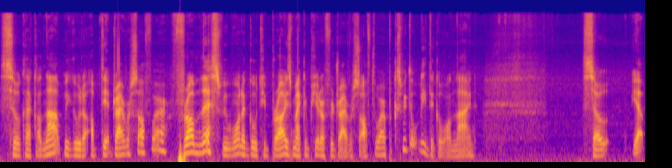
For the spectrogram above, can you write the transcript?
So click on that. We go to update driver software. From this we want to go to browse my computer for driver software because we don't need to go online. So yep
